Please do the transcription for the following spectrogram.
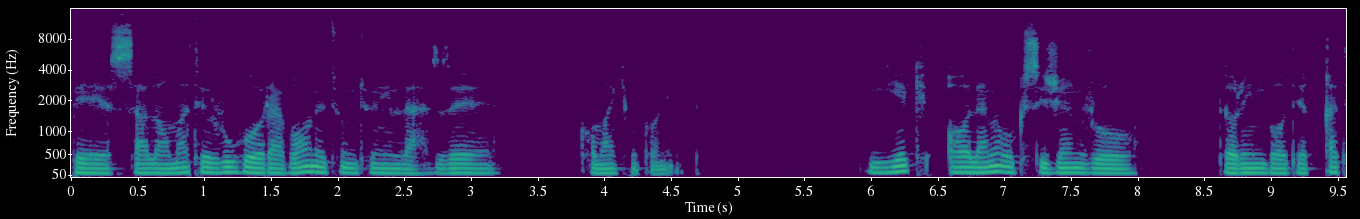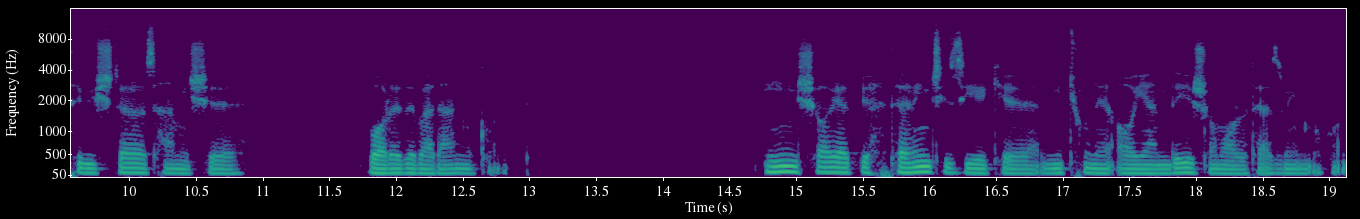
به سلامت روح و روانتون تو این لحظه کمک می‌کنید. یک عالم اکسیژن رو دارین با دقت بیشتر از همیشه وارد بدن می‌کنید. این شاید بهترین چیزیه که می‌تونه آینده شما رو تضمین بکنه.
